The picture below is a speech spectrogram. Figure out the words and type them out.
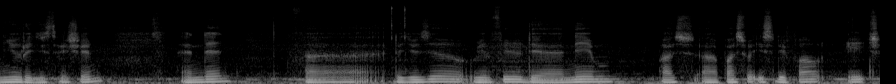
new registration. And then uh, the user will fill their name pass uh, password is default age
